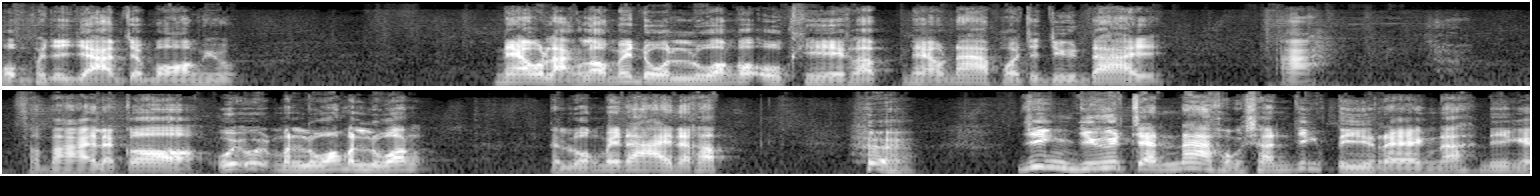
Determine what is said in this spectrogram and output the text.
ผมพยายามจะมองอยู่ แนวหลังเราไม่โดนล้วงก็โอเคครับ แนวหน้าพอจะยืนได้ อะ สบายแล้วก็ อุ้ยอุยมันล้วงมันล้วง แต่ล้วงไม่ได้นะครับ ยิ่งยื้อแจนหน้าของฉันยิ่งตีแรงนะ นี่ไง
